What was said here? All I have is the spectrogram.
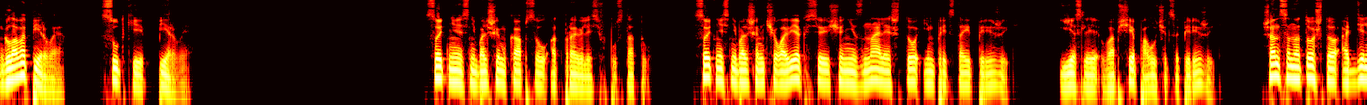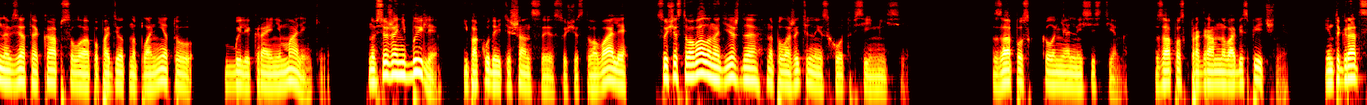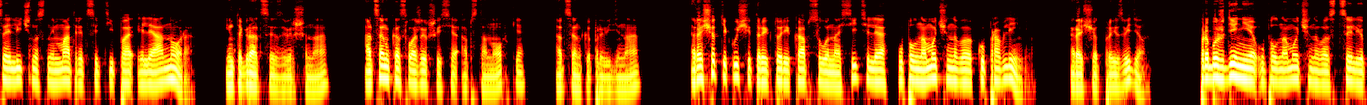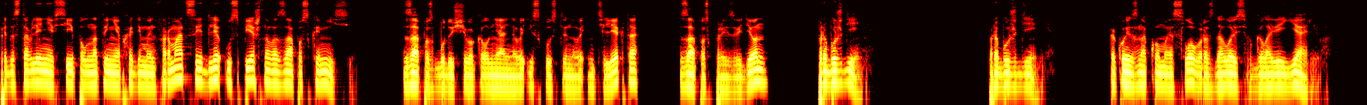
Глава первая. Сутки первые. Сотня с небольшим капсул отправились в пустоту. Сотня с небольшим человек все еще не знали, что им предстоит пережить. Если вообще получится пережить. Шансы на то, что отдельно взятая капсула попадет на планету, были крайне маленькими. Но все же они были, и покуда эти шансы существовали, Существовала надежда на положительный исход всей миссии. Запуск колониальной системы. Запуск программного обеспечения. Интеграция личностной матрицы типа Элеонора. Интеграция завершена. Оценка сложившейся обстановки. Оценка проведена. Расчет текущей траектории капсулы носителя, уполномоченного к управлению. Расчет произведен. Пробуждение уполномоченного с целью предоставления всей полноты необходимой информации для успешного запуска миссии. Запуск будущего колониального искусственного интеллекта. Запуск произведен. Пробуждение. Пробуждение. Какое знакомое слово раздалось в голове Ярева.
